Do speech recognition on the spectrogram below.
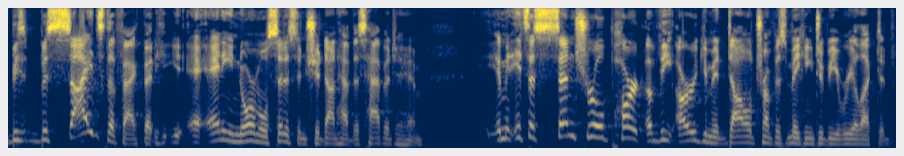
be- besides the fact that he, any normal citizen should not have this happen to him. I mean, it's a central part of the argument Donald Trump is making to be reelected,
